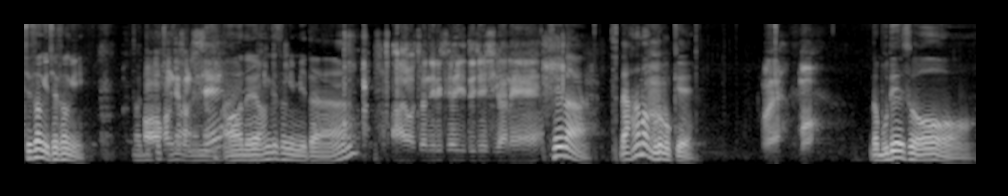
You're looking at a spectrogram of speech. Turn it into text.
재성이 재성이. 어, 황재성 씨? 아 네 황재성입니다. 아, 어쩐 일이세요? 이 늦은 시간에. 세윤아, 나 하나만 물어볼게. 왜? 나 무대에서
